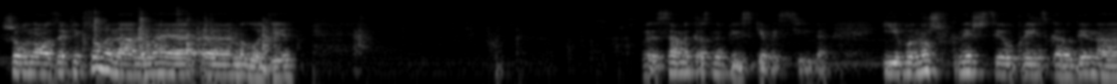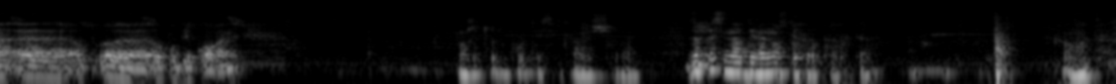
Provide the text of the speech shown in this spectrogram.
що воно зафіксоване, а немає е, мелодії. Саме краснопільське весілля. І воно ж в книжці Українська родина е, е, опубліковане. Може тут бути Світлана Щербина. Записано в 90-х роках, так. От.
